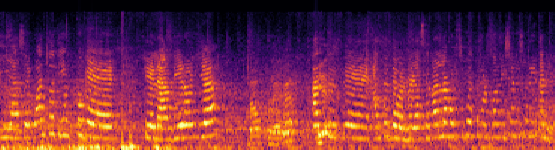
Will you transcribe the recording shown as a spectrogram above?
¿Y hace cuánto tiempo que, que la abrieron ya? Vamos por acá. Antes de, antes de volver a cerrarla, por supuesto, por condiciones sanitarias.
